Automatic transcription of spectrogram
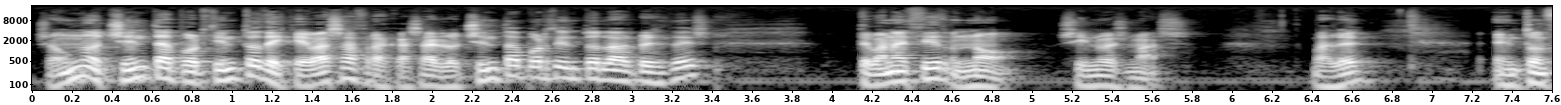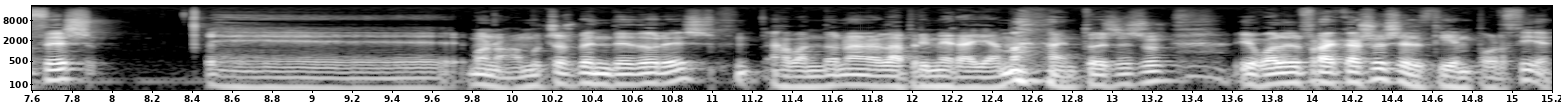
O sea, un 80% de que vas a fracasar. El 80% de las veces te van a decir no, si no es más. ¿Vale? Entonces, eh, bueno, a muchos vendedores abandonan a la primera llamada. Entonces, eso, igual el fracaso es el 100%.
